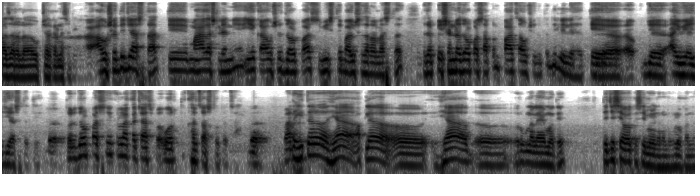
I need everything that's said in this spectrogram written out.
आजाराला उपचार करण्यासाठी? अ, औषधे जे असतात ते महाग असल्याने एक औषध जवळपास वीस ते बावीस हजाराला असतं. त्याच्या पेशंटला जवळपास आपण पाच औषधं तर दिलेली आहेत. ते अ, जे आय व्ही आय जी असतं ते. बरं. तर जवळपास एक लाखाच्या आसपास वर खर्च असतो त्याचा. आता इथं ह्या आपल्या ह्या रुग्णालयामध्ये त्याची सेवा कशी मिळणार मग लोकांना?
